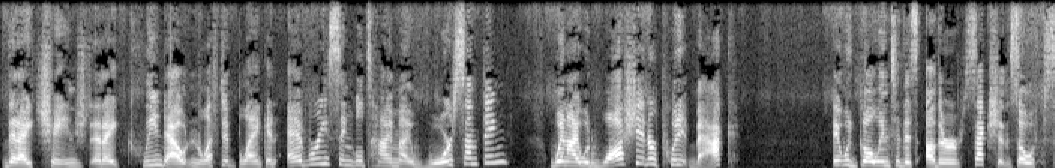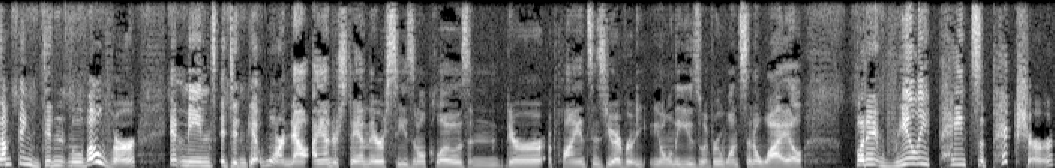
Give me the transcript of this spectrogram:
that I changed, that I cleaned out and left it blank. And every single time I wore something, when I would wash it or put it back, it would go into this other section. So if something didn't move over, it means it didn't get worn. Now I understand there are seasonal clothes and there are appliances you ever you only use every once in a while, but it really paints a picture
